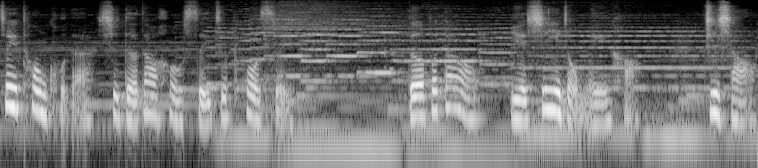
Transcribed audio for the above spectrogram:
最痛苦的是得到后随之破碎。得不到也是一种美好，至少。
